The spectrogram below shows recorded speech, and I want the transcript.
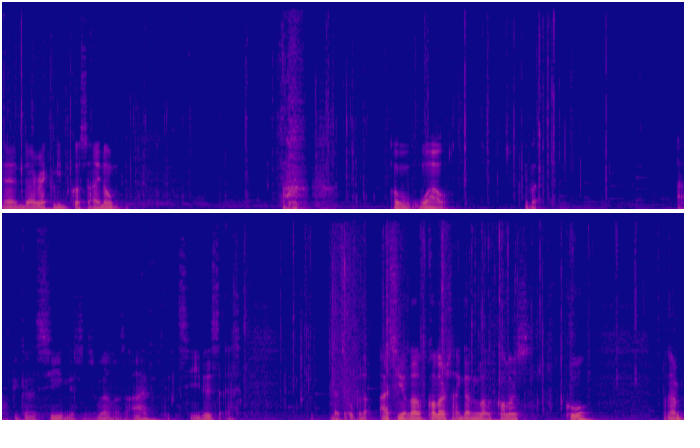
uh, directly because I don't oh wow if I I hope you guys see this as well as I see this as let's open up I see a lot of colors I got a lot of colors cool but I'm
